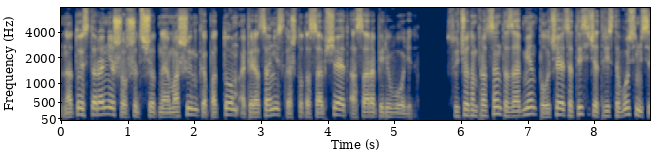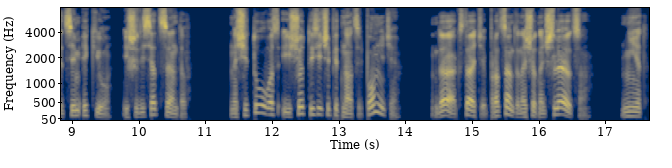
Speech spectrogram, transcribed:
На той стороне шуршит счетная машинка, потом операционистка что-то сообщает, а Сара переводит. С учетом процента за обмен получается 1387 EQ и 60 центов. На счету у вас еще 1015, помните? Да, кстати, проценты на счет начисляются? Нет,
